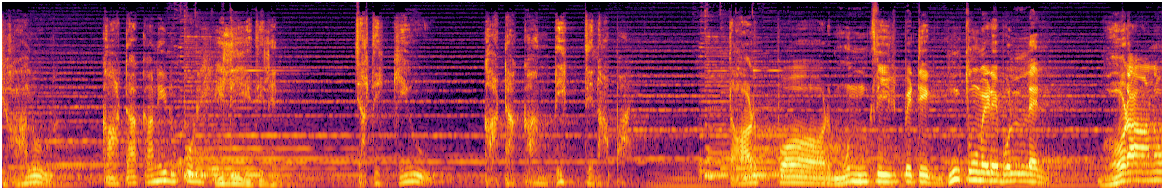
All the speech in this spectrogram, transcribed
ঝালুর কাটা কানের উপর হেলিয়ে দিলেন, যাতে কেউ কাটা কান দেখতে না পায়। তারপর মন্ত্রীর পেটে গুঁতো মেরে বললেন ঘোড়া আনো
